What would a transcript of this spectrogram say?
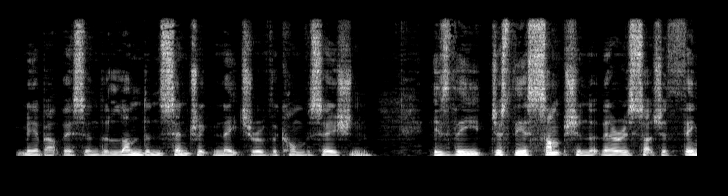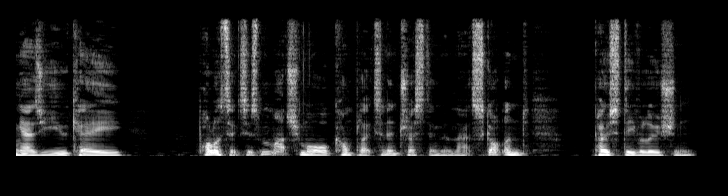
me about this and the London centric nature of the conversation is the just the assumption that there is such a thing as UK politics. It's much more complex and interesting than that. Scotland, post devolution,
